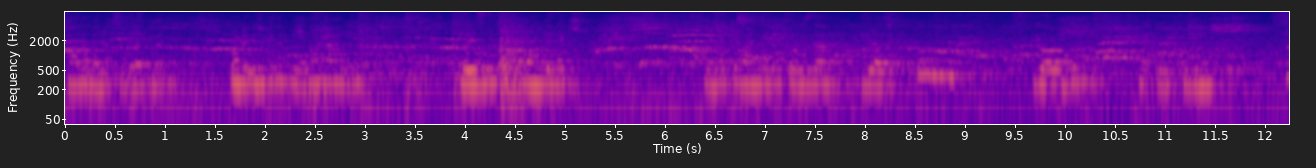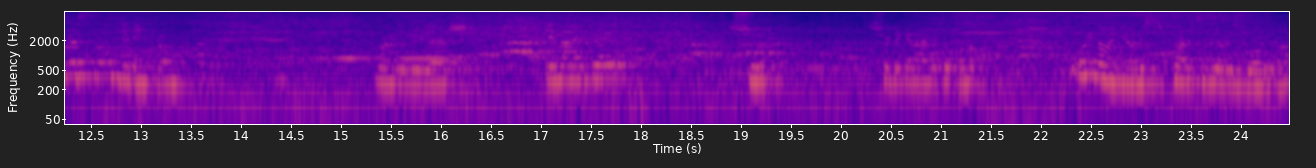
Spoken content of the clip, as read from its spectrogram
Şu anda ben hatırlayamıyorum. Bu arada üzgünüm yeni uyandım. Valizimi toplamam gerek. Yemek yemem gerek. O yüzden birazcık uh, yorgun ve uykuluyum. Burası living room. Böyle bir yer. Genelde şu şurada genelde toplanıp oyun oynuyoruz, partiliyoruz bu arada.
